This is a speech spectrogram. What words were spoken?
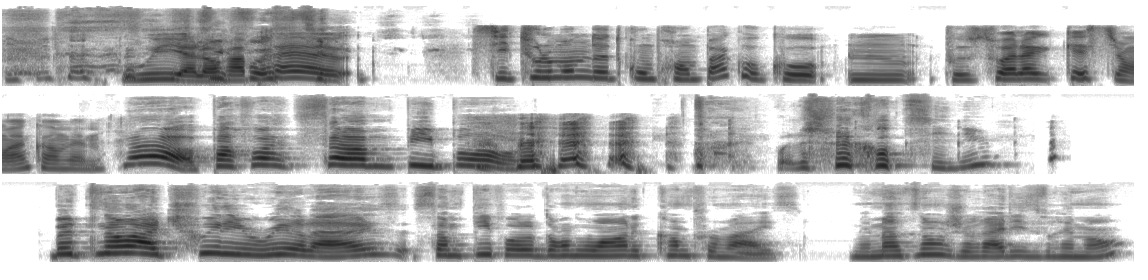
Oui, alors après, euh, si tout le monde ne te comprend pas, Coco, hmm, pose-toi la question hein, quand même. Non, parfois, some people. Je continue. But now I truly realize some people don't want to compromise. Mais maintenant, je réalise vraiment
